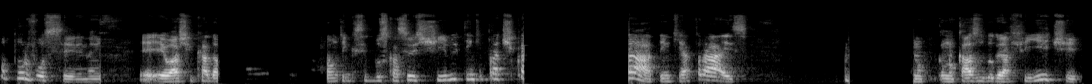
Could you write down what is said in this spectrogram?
ou por você, né? É, eu acho que cada um tem que se buscar seu estilo e tem que praticar, tem que ir atrás. No, no caso do grafite,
